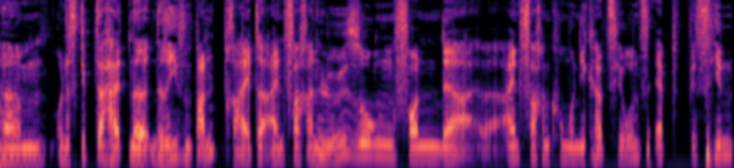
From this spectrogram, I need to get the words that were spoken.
Ähm, und es gibt da halt eine, eine riesen Bandbreite einfach an Lösungen von der einfachen Kommunikations-App bis hin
